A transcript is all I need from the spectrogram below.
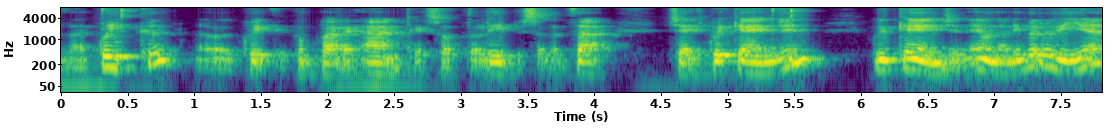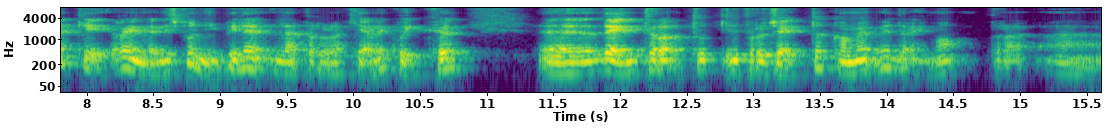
la quick, quick compare anche sotto lib Salazar, c'è il quick engine, quick engine è una libreria che rende disponibile la parola chiave quick eh, dentro tutto il progetto come vedremo tra, uh,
